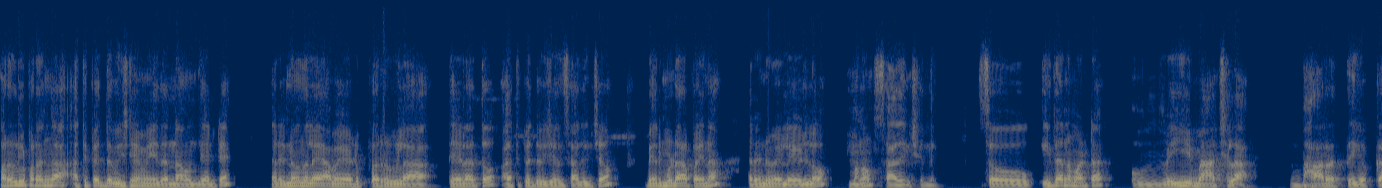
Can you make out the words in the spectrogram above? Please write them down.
పరుగుల పరంగా అతిపెద్ద విజయం ఏదన్నా ఉంది అంటే రెండు వందల యాభై ఏడు పరుగుల తేడాతో అతిపెద్ద విజయం సాధించాం. బెర్ముడా పైన రెండు వేల ఏడులో మనం సాధించింది. సో ఇదన్నమాట వెయ్యి మ్యాచ్ల భారత్ యొక్క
